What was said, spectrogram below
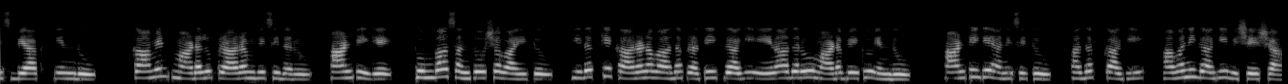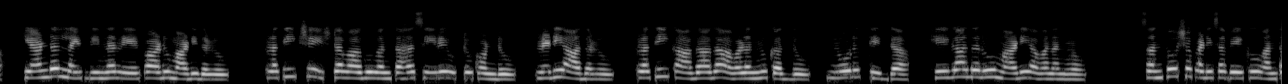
ಇಸ್ ಬ್ಯಾಕ್ ಎಂದು ಕಾಮೆಂಟ್ ಮಾಡಲು ಪ್ರಾರಂಭಿಸಿದರು. ಆಂಟಿಗೆ ತುಂಬಾ ಸಂತೋಷವಾಯಿತು. ಇದಕ್ಕೆ ಕಾರಣವಾದ ಪ್ರತೀಕ್ಗಾಗಿ ಏನಾದರೂ ಮಾಡಬೇಕು ಎಂದು ಆಂಟಿಗೆ ಅನಿಸಿತು. ಅದಕ್ಕಾಗಿ ಅವನಿಗಾಗಿ ವಿಶೇಷ ಕ್ಯಾಂಡಲ್ ಲೈಟ್ ಡಿನ್ನರ್ ಏರ್ಪಾಡು ಮಾಡಿದಳು ಪ್ರತೀಕ್ಷೆ ಇಷ್ಟವಾಗುವಂತಹ ಸೀರೆ ಉಟ್ಟುಕೊಂಡು ರೆಡಿ ಆದಳು. ಪ್ರತೀಕ್ ಆಗಾಗ ಅವಳನ್ನು ಕದ್ದು ನೋಡುತ್ತಿದ್ದ. ಹೇಗಾದರೂ ಮಾಡಿ ಅವನನ್ನು ಸಂತೋಷಪಡಿಸಬೇಕು ಅಂತ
